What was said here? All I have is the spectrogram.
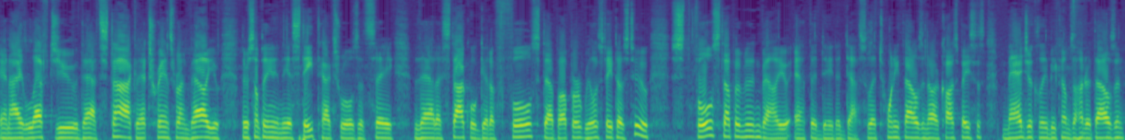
and I left you that stock, that transfer on value, there's something in the estate tax rules that say that a stock will get a full step up, or real estate does too, full step up in value at the date of death. So that $20,000 cost basis magically becomes 100000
